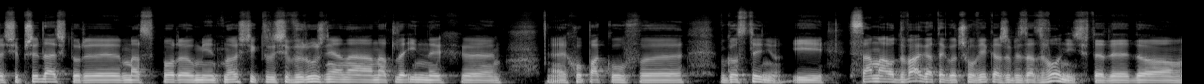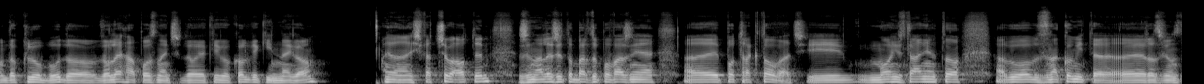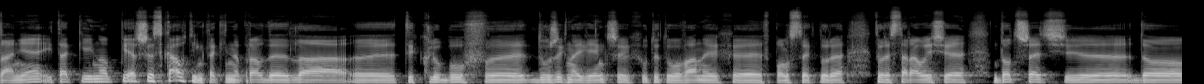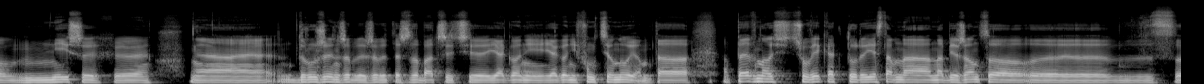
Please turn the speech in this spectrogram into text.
e, się przydać, który ma spore umiejętności, który się wyróżnia na, na tle innych chłopaków w Gostyniu. I sama odwaga tego człowieka, żeby zadzwonić wtedy do, do klubu, do, do Lecha Poznań czy do jakiegokolwiek innego, świadczyła o tym, że należy to bardzo poważnie e, potraktować. I moim zdaniem to było znakomite e, rozwiązanie i taki no, pierwszy scouting taki naprawdę dla tych klubów dużych, największych, utytułowanych w Polsce, które, które starały się dotrzeć do mniejszych drużyn, żeby, żeby też zobaczyć, jak oni, jak oni funkcjonują. Ta pewność człowieka, który jest tam na, na bieżąco, E, z,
